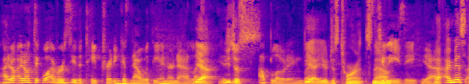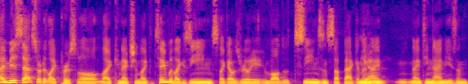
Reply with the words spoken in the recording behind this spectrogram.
I don't I don't think we'll ever see the tape trading because now with the internet, like, Yeah, it's you just- uploading. But Yeah, you're just torrents now. too easy. Yeah, I miss I miss that sort of like personal like connection. Like same with like zines. Like I was really involved with zines and stuff back in the Yeah. nineteen nineties, and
